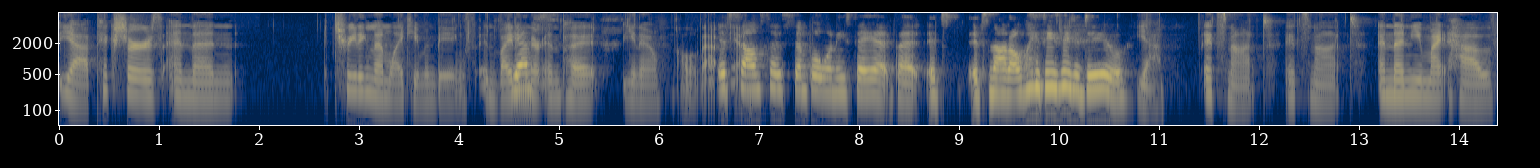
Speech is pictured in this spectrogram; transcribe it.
yeah, pictures and then treating them like human beings, inviting yes. their input, you know, all of that. It yeah. sounds so simple when you say it, but it's it's not always easy to do. Yeah. It's not. It's not. And then you might have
